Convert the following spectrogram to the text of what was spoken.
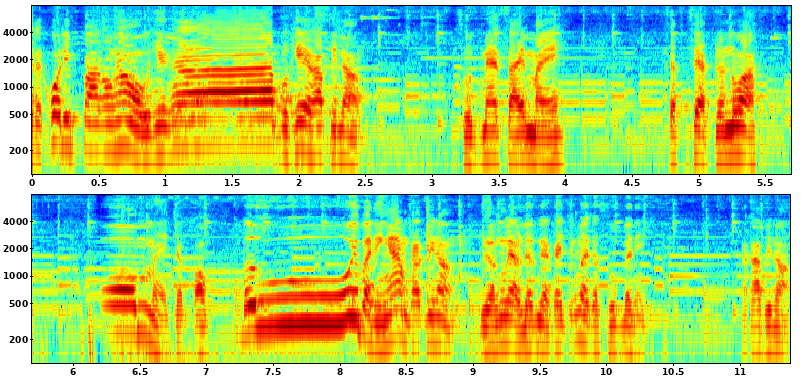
แต่โคตรดินปลาของเฮาโอเคครับโอเคครับพี่น้องสูตรแม่สายไหมแซ่บๆนัวๆ โอ้มให้เจ้าของปุ้ยบัดนี้งามครับพี่น้องเหลืองแล้วเหลืองแล้วใกล้จังเลยกระสุบเลยนี่นะครับพี่น้อง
